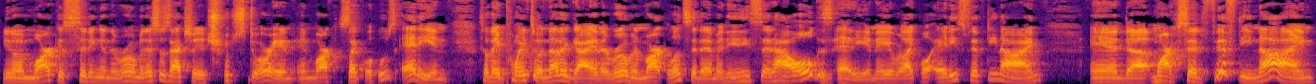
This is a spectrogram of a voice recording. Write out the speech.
You know, and Mark is sitting in the room, and this is actually a true story. And, and Mark is like, well, who's Eddie? And so they point to another guy in the room, and Mark looks at him, and he, he said, how old is Eddie? And they were like, well, Eddie's fifty nine. And uh, Mark said 59.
